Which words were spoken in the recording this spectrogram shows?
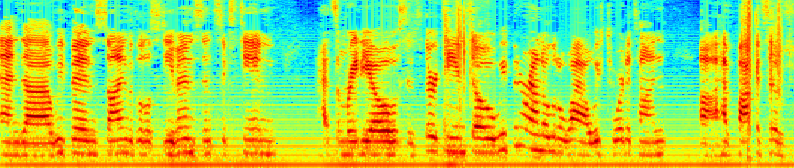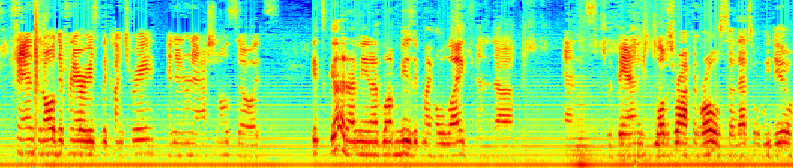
and uh, we've been signed with Little Steven since 16. Had some radio since 13, so we've been around a little while. We've toured a ton. Uh, have pockets of fans in all different areas of the country and international, so it's it's good. I mean, I've loved music my whole life, and uh, and the band loves rock and roll, so that's what we do.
